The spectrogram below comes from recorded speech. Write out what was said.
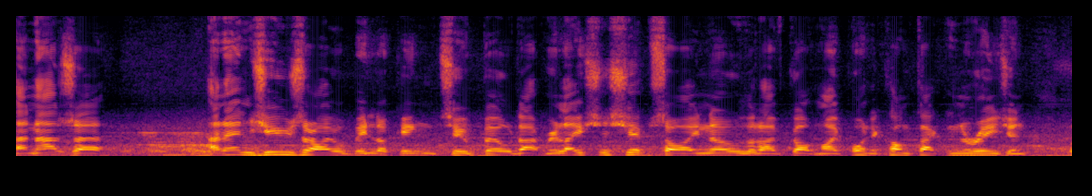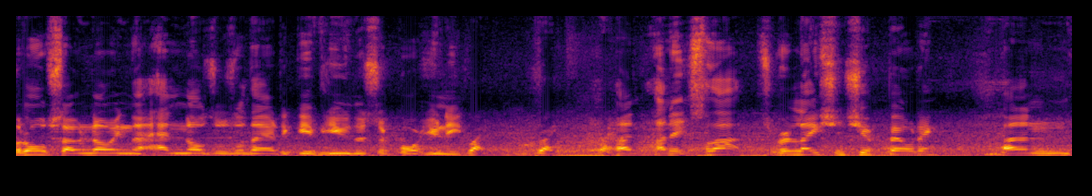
and as a an end user, I will be looking to build that relationship so I know that I've got my point of contact in the region, but also knowing that Hen Nozzles are there to give you the support you need. Right, right, right. And, and it's that relationship building. And,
